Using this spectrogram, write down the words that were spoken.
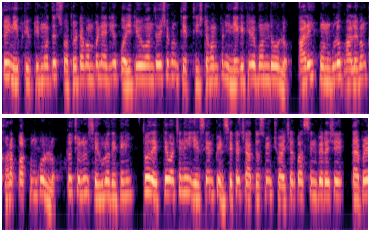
তো এই নিফটি ফিফটির মধ্যে সতেরোটা কোম্পানি আজকে পজিটিভে বন্ধ হয়েছে এবং তেত্রিশটা কোম্পানি নেগেটিভে বন্ধ হলো। আর এই কোনগুলো ভালো এবং খারাপ পারফর্ম করল? তো চলুন সেগুলো দেখে নিই। তো দেখতে পাচ্ছেন এই এশিয়ান পেন্ট সেটা চার দশমিক ছয় চার পার্সেন্ট বেড়েছে, তারপরে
